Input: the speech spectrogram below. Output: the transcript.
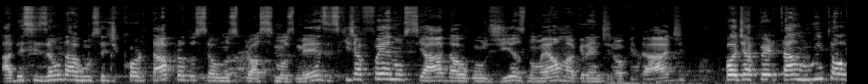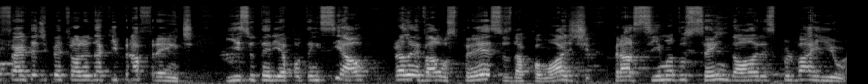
a decisão da Rússia de cortar a produção nos próximos meses, que já foi anunciada há alguns dias, não é uma grande novidade, pode apertar muito a oferta de petróleo daqui para frente. E isso teria potencial para levar os preços da commodity para acima dos 100 dólares por barril.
